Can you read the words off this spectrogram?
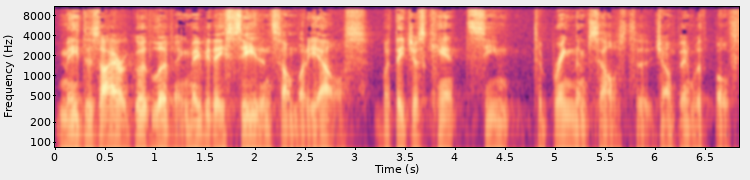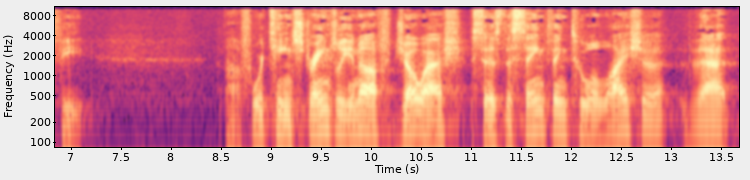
may desire good living. Maybe they see it in somebody else, but they just can't seem to bring themselves to jump in with both feet. Uh, 14. Strangely enough, Joash says the same thing to Elisha that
